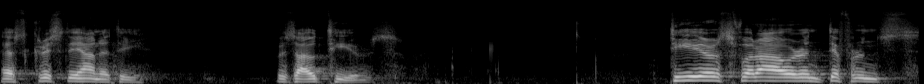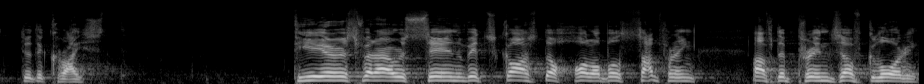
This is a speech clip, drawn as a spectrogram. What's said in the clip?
as Christianity without tears. Tears for our indifference to the Christ. Tears for our sin, which caused the horrible suffering of the Prince of Glory.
